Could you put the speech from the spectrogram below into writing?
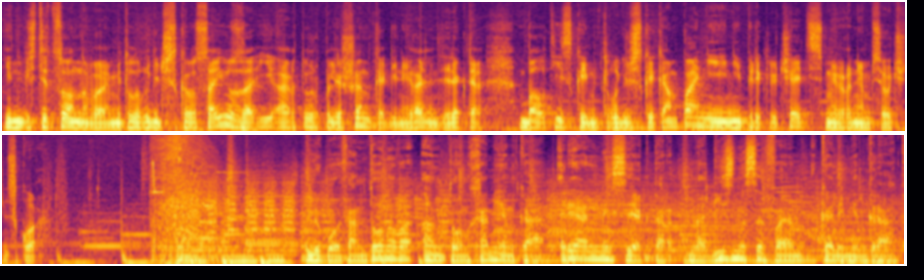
Инвестиционного металлургического союза, и Артур Полишенко, генеральный директор Балтийской металлургической компании. Не переключайтесь, мы вернемся очень скоро. Любовь Антонова, Антон Хоменко. Реальный сектор на Бизнес ФМ Калининград.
